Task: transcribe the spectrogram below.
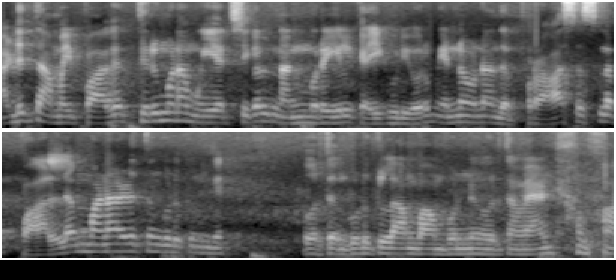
அடுத்த அமைப்பாக திருமண முயற்சிகள் நன்முறையில் கைகூடி வரும். என்ன ஒன்று அந்த ப்ராசஸில் பல மன அழுத்தம் கொடுக்குங்க. ஒருத்தன் கொடுக்கலாம்பா பொண்ணு ஒருத்தன் வேண்டாமா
